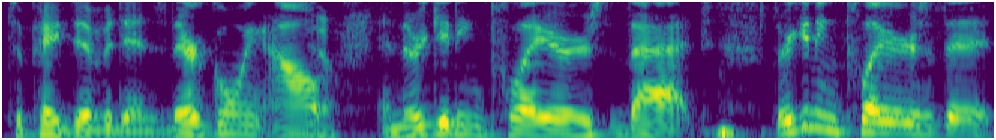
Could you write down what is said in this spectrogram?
to pay dividends. They're going out yeah. and they're getting players that, they're getting players that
